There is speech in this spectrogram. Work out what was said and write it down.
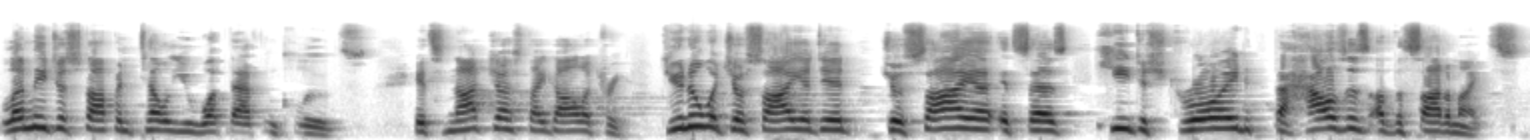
Let me just stop and tell you what that includes. It's not just idolatry. Do you know what Josiah did? Josiah, it says, he destroyed the houses of the Sodomites.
